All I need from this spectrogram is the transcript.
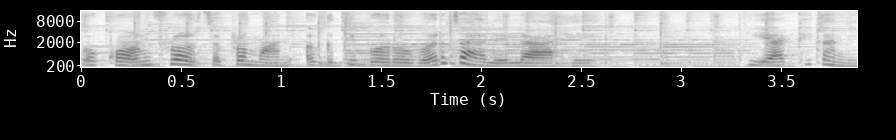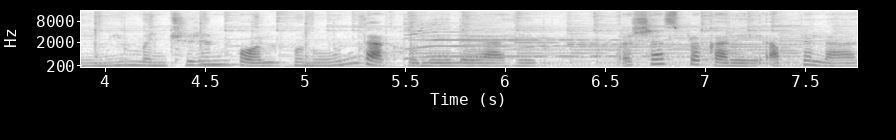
व कॉर्नफ्लोअरचं प्रमाण अगदी बरोबर झालेलं आहे. या ठिकाणी मी मंचुरियन बॉल बनवून दाखवलेले आहेत. अशाच प्रकारे आपल्याला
